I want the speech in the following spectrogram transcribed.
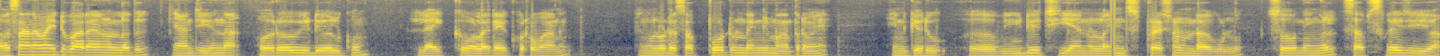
അവസാനമായിട്ട് പറയാനുള്ളത് ഞാൻ ചെയ്യുന്ന ഓരോ വീഡിയോകൾക്കും ലൈക്ക് വളരെ കുറവാണ്. നിങ്ങളുടെ സപ്പോർട്ട് ഉണ്ടെങ്കിൽ മാത്രമേ എനിക്കൊരു വീഡിയോ ചെയ്യാനുള്ള ഇൻസ്പിറേഷൻ ഉണ്ടാകുള്ളൂ സോ നിങ്ങൾ സബ്സ്ക്രൈബ് ചെയ്യുക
